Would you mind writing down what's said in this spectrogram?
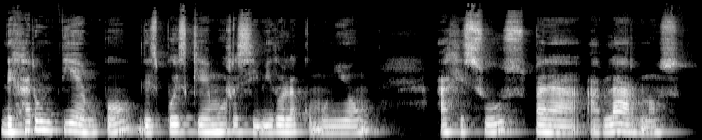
dejar un tiempo después que hemos recibido la comunión a Jesús para hablarnos,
